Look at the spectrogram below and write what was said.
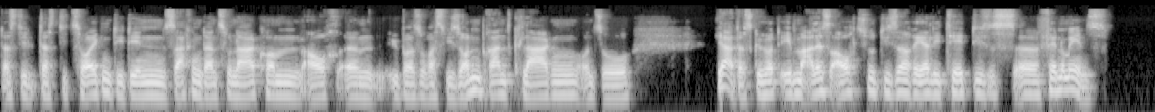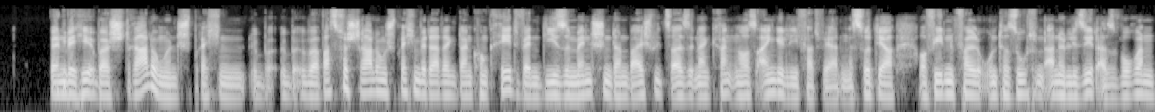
dass die, dass die Zeugen, die den Sachen dann zu nahe kommen, auch ähm, über sowas wie Sonnenbrand klagen und so ja, das gehört eben alles auch zu dieser Realität dieses äh, Phänomens. Wenn wir hier über Strahlungen sprechen, über, über, über was für Strahlungen sprechen wir da denn dann konkret, wenn diese Menschen dann beispielsweise in ein Krankenhaus eingeliefert werden? Es wird ja auf jeden Fall untersucht und analysiert. Also woran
